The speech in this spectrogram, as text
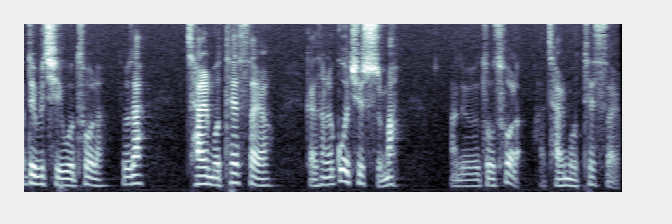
啊，对不起，我错了，是不是？잘못했어요改成了过去时嘛，啊，就做错了啊，잘못했어요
